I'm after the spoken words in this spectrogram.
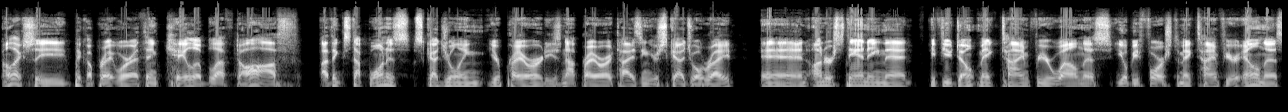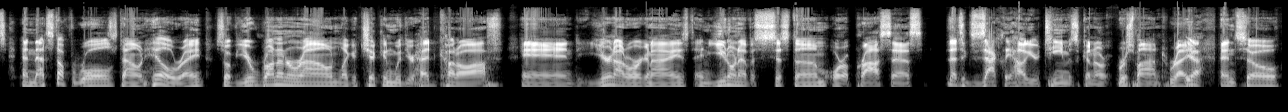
I'll actually pick up right where I think Kaleb left off. I think step one is scheduling your priorities, not prioritizing your schedule, right? And understanding that if you don't make time for your wellness, you'll be forced to make time for your illness. And that stuff rolls downhill, right? So if you're running around like a chicken with your head cut off and you're not organized and you don't have a system or a process, that's exactly how your team is going to respond, right? Yeah. And so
